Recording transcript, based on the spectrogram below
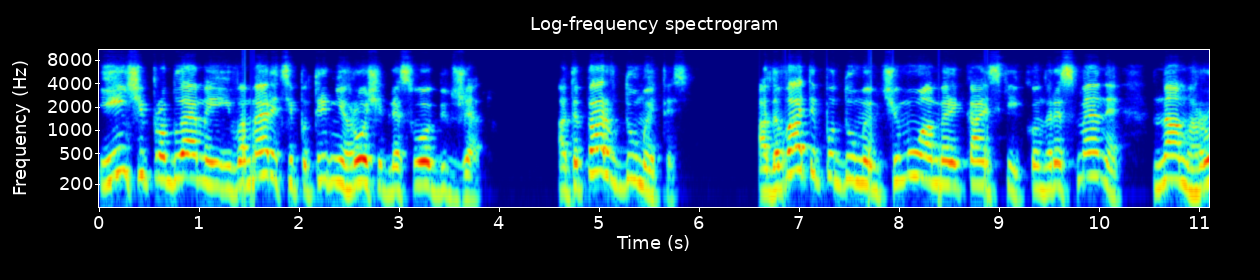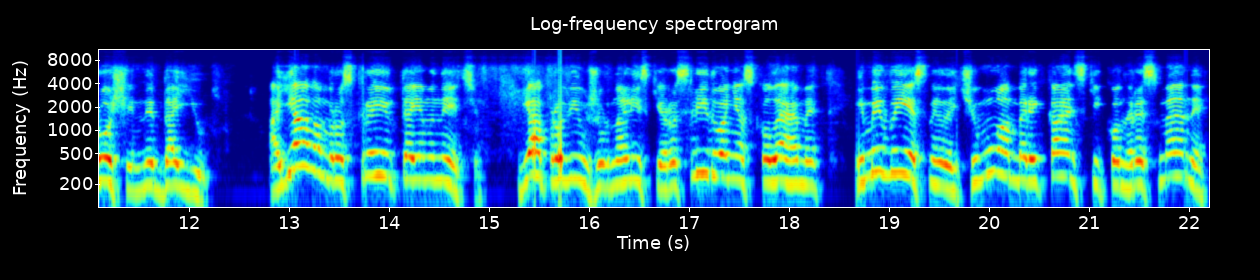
і інші проблеми, і в Америці потрібні гроші для свого бюджету. А тепер вдумайтесь. А давайте подумаємо, чому американські конгресмени нам гроші не дають. А я вам розкрию таємницю. Я провів журналістське розслідування з колегами і ми вияснили, чому американські конгресмени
